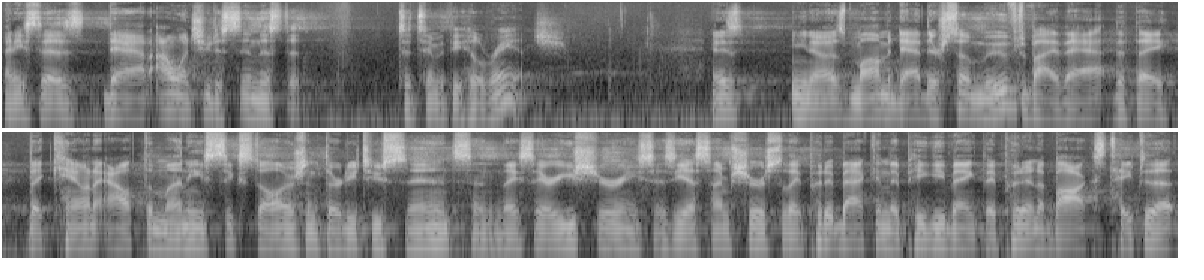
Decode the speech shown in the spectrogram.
And he says, Dad, I want you to send this to, to Timothy Hill Ranch. And his, you know, as mom and dad, they're so moved by that that they, they count out the money, $6.32, and they say, Are you sure? And he says, Yes, I'm sure. So they put it back in the piggy bank, they put it in a box, taped it up,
